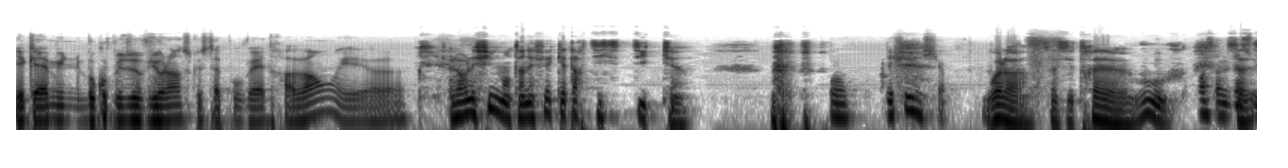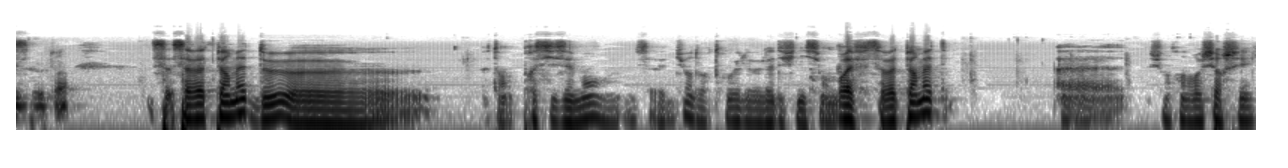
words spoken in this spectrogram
il y a quand même une, beaucoup plus de violence que ça pouvait être avant. Et, Alors les films ont un effet cathartistique. Bon, définition. Voilà, ça c'est très. Euh, ça, ça, va te permettre de. Euh... Attends, précisément, ça va être dur de retrouver la définition. Bref, ça va te permettre. Euh, je suis en train de rechercher.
